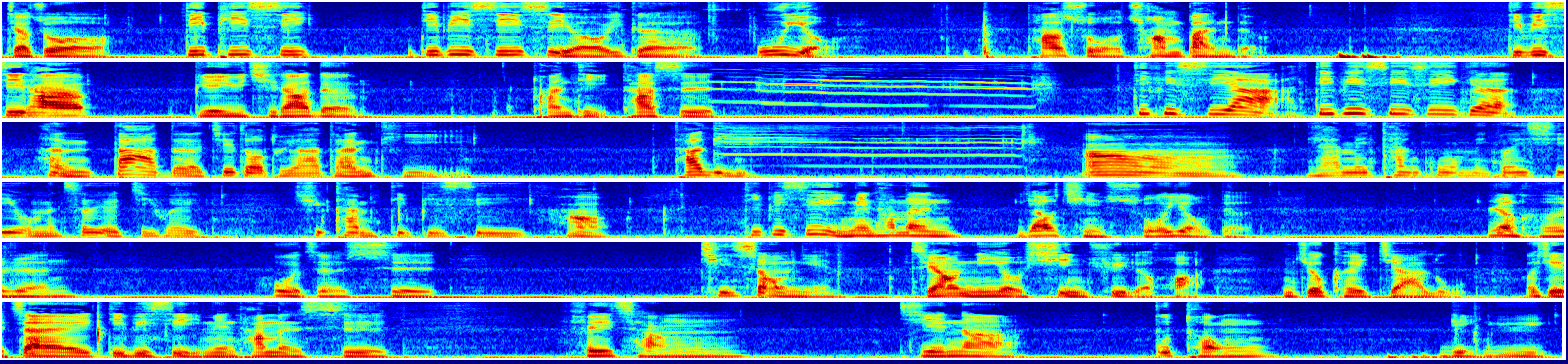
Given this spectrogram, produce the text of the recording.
叫做 DPC。DPC 是由一个乌友他所创办的。DPC 它别于其他的团体，它是 DPC 啊，DPC 是一个。很大的街头涂鸦团体，它里啊，你还没看过没关系，我们之后有机会去看 DPC 哈。DPC 里面他们邀请所有的任何人或者是青少年，只要你有兴趣的话，你就可以加入。而且在 DPC 里面，他们是非常接纳不同。领域，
